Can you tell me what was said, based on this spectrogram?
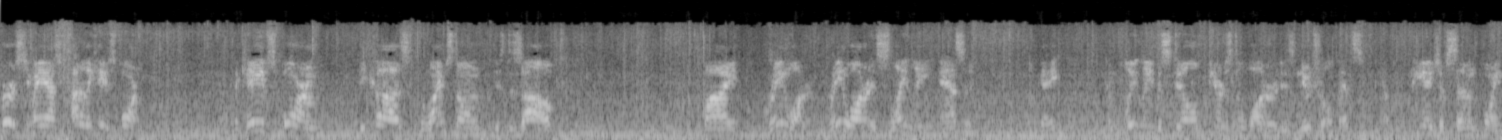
first you may ask, how do the caves form? The caves form because the limestone is dissolved by rainwater. Rainwater is slightly acid, okay? Completely distilled, pure distilled water is neutral. That's a pH of 7.0.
